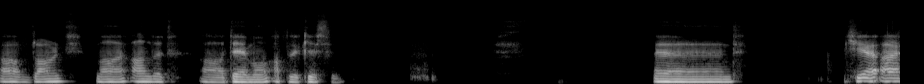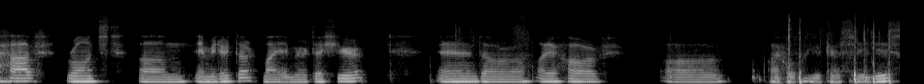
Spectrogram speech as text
uh, launch my Android uh, demo application. And here I have launched um, emulator, my emulator here. And uh, I have, uh, I hope you can see this.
